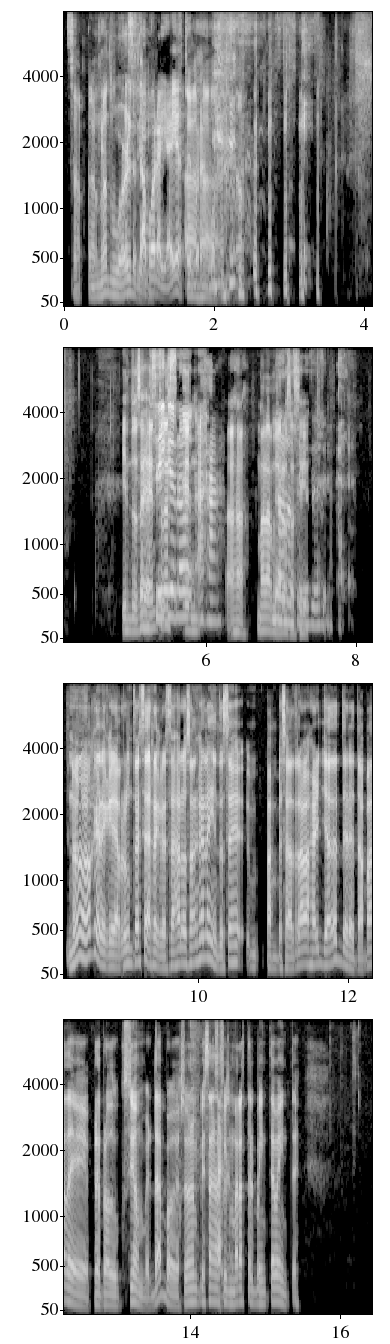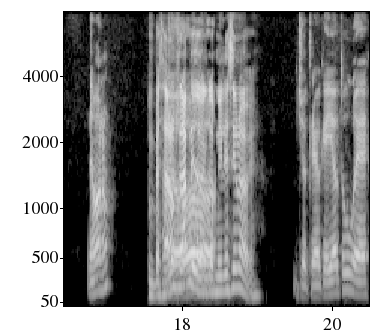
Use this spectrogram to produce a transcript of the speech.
So, I'm- como I'm not eso worthy. está por allá y yo estoy por ¿no? Y entonces Pero Sí, entras que no, en... ajá. Ajá, mala mía, No, no, Rosa, sí. sí, sí, sí. No, no, no, que le quería preguntar si regresas a Los Ángeles y entonces mm, para empezar a trabajar ya desde la etapa de preproducción, ¿verdad? Porque eso no empiezan a filmar hasta el 2020. no no ¿Empezaron Yo- rápido en el 2019? Yo creo que yo tuve,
